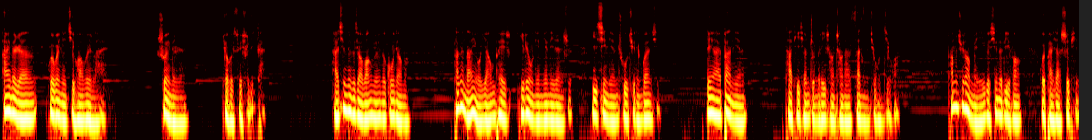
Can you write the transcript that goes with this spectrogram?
爱的人会为你计划未来，睡的人却会随时离开。还记得那个叫王媛媛的姑娘吗？她跟男友杨佩一六年年底认识，一七年初确定关系，恋爱半年，她提前准备了一场长达三年的求婚计划。他们去到每一个新的地方，会拍下视频，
